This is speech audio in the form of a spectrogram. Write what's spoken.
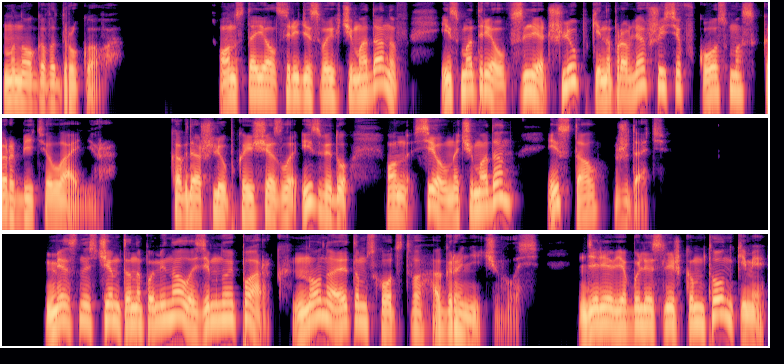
многого другого. Он стоял среди своих чемоданов и смотрел вслед шлюпки, направлявшейся в космос к орбите лайнера. Когда шлюпка исчезла из виду, он сел на чемодан и стал ждать. Местность чем-то напоминала земной парк, но на этом сходство ограничивалось. Деревья были слишком тонкими,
